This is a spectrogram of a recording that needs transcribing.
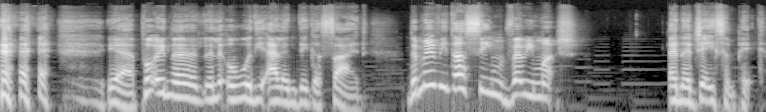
yeah, putting the, the little Woody Allen dig aside, the movie does seem very much an adjacent pick,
